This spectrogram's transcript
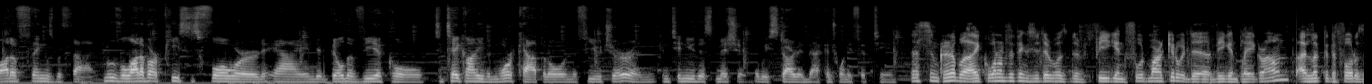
lot of things with that, move a lot of our pieces forward and build a vehicle to take on even more capital in the future and continue this mission that we started back in 2015. That's incredible. Like one of the things you did was the vegan food market with the vegan playground. I looked at the photos,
